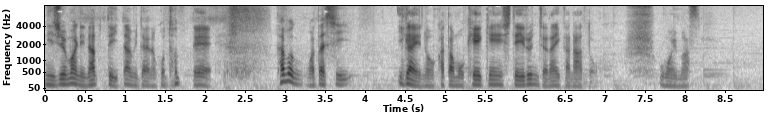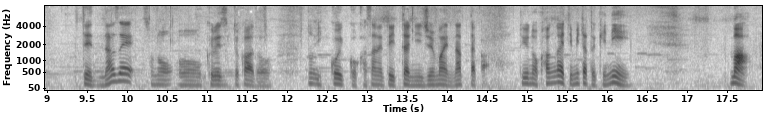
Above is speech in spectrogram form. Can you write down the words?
20万になっていたみたいなことって多分私以外の方も経験しているんじゃないかなと思います。でなぜそのクレジットカードの一個一個重ねていったら20万円になったかというのを考えてみた時にまあ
